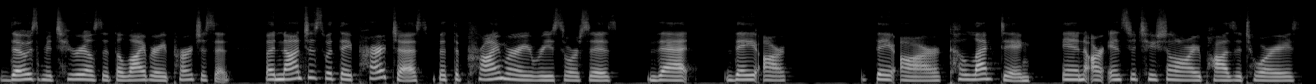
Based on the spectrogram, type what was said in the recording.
those materials that the library purchases, but not just what they purchase, but the primary resources that they are they are collecting in our institutional repositories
